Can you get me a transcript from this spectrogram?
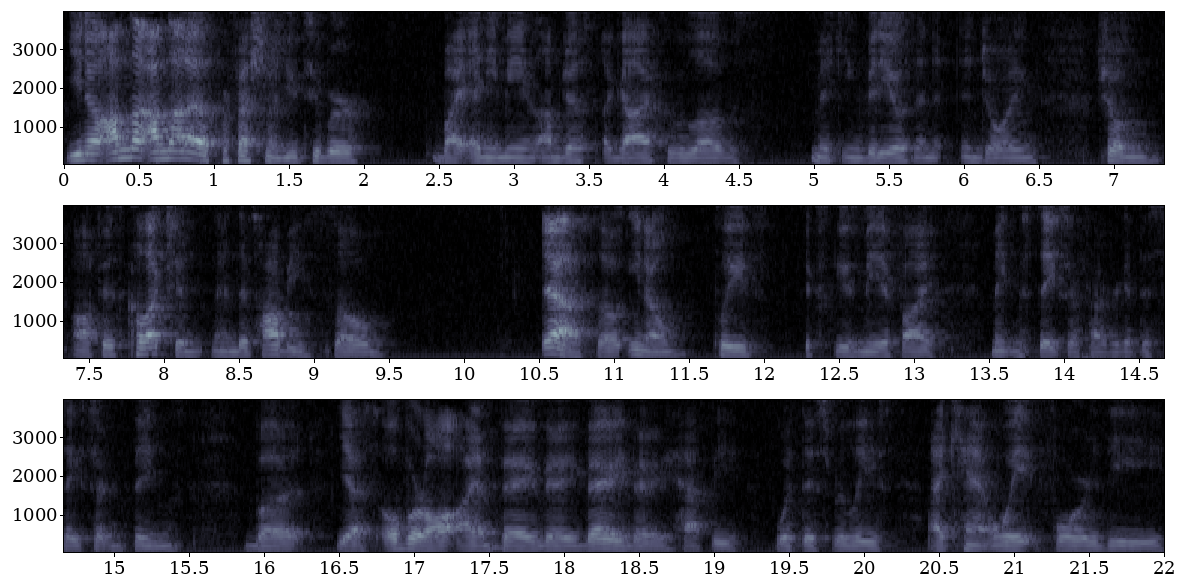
you know, I'm not I'm not a professional YouTuber by any means. I'm just a guy who loves making videos and enjoying showing off his collection and this hobby. So yeah, so you know, please excuse me if I make mistakes or if I forget to say certain things. But yes, overall, I am very, very, very, very happy with this release. I can't wait for the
